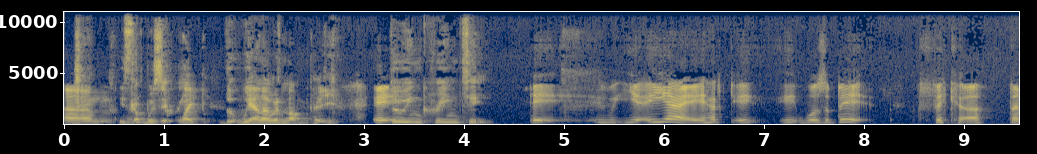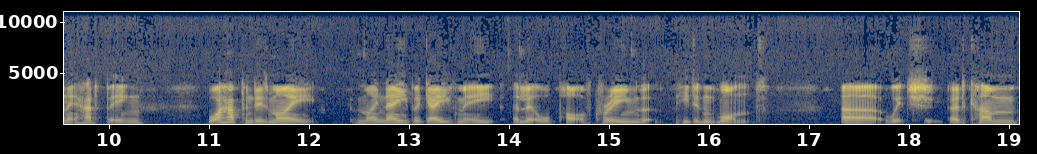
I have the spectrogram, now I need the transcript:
Um, is God, Was it like that we yellow and lumpy? it, doing cream tea? it, yeah, yeah, it had it, it was a bit thicker than it had been. What happened is my my neighbour gave me a little pot of cream that he didn't want, uh, which had come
